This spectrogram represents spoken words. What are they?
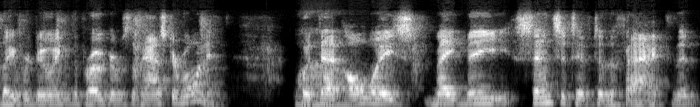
they were doing the programs the pastor wanted. But that always made me sensitive to the fact that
